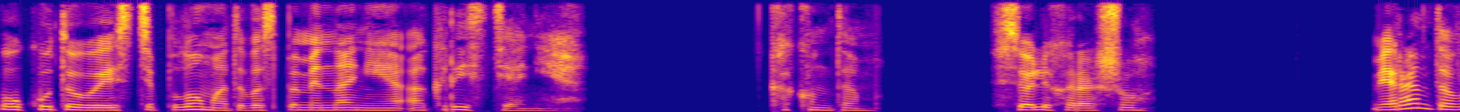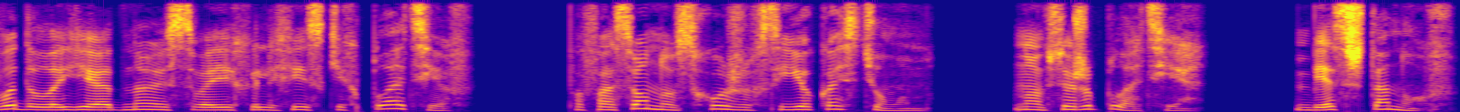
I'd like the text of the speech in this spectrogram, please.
укутываясь теплом от воспоминания о Кристиане. «Как он там? Все ли хорошо?» Миранта выдала ей одно из своих эльфийских платьев, по фасону схожих с ее костюмом, но все же платье, без штанов.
